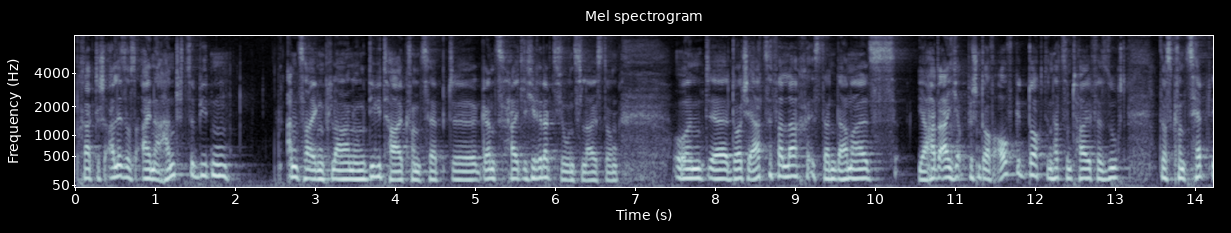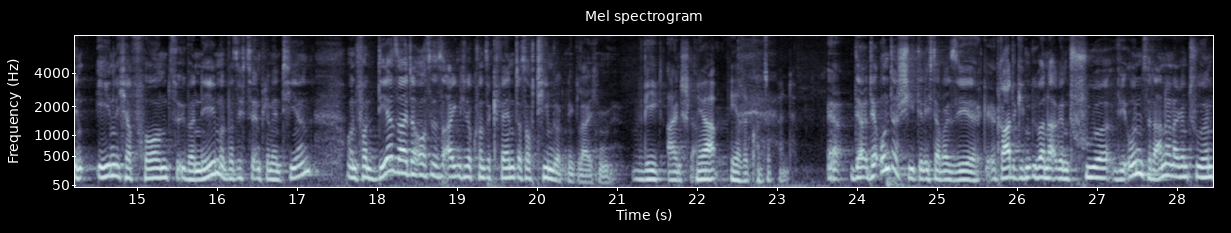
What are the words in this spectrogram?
praktisch alles aus einer Hand zu bieten. Anzeigenplanung, Digitalkonzepte, ganzheitliche Redaktionsleistung. Und der Deutsche Ärzteverlag ist dann damals, ja, hat eigentlich ein bisschen darauf aufgedockt und hat zum Teil versucht, das Konzept in ähnlicher Form zu übernehmen und bei sich zu implementieren. Und von der Seite aus ist es eigentlich nur konsequent, dass auch Teamwork den gleichen Weg einschlagen. Ja, wäre konsequent. Ja, der, der Unterschied, den ich dabei sehe, gerade gegenüber einer Agentur wie uns oder anderen Agenturen,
